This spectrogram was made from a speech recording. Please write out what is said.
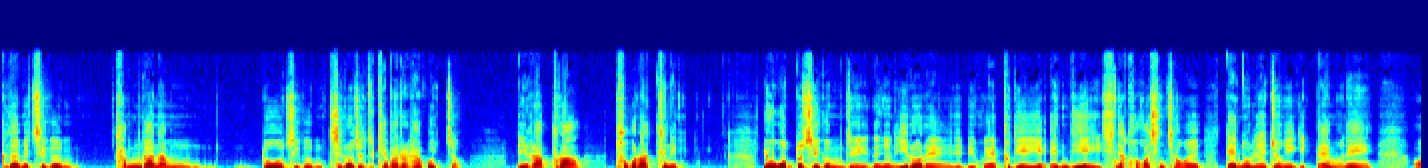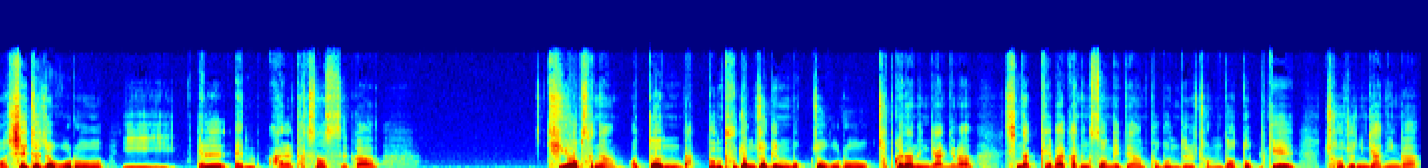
그 다음에 지금 담가남도 지금 치료제도 개발을 하고 있죠. 리라프라 푸그라티닙 요것도 지금 이제 내년 1월에 이제 미국 FDA의 NDA 신약 허가 신청을 내놓을 예정이기 때문에 어 실제적으로 이 LMR 파트너스가 기업 사냥, 어떤 나쁜 부정적인 목적으로 접근하는 게 아니라 신약 개발 가능성에 대한 부분들을 좀 더 높게 쳐주는 게 아닌가,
